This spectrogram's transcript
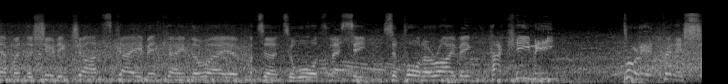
And end, when the shooting chance came, it came the way of turn towards Messi. Support arriving. Hakimi, brilliant finish.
